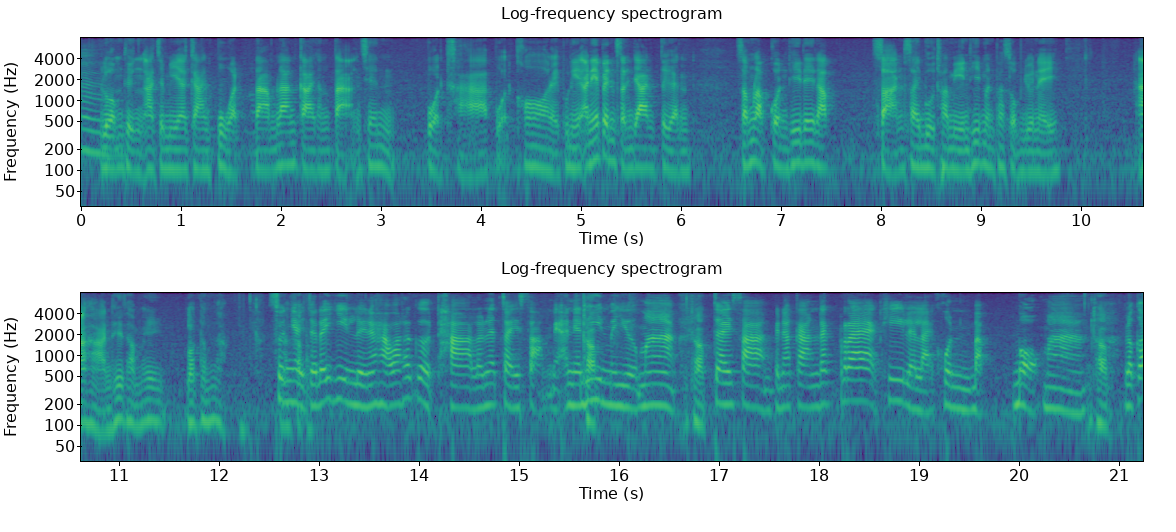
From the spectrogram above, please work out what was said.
อืม รวมถึงอาจจะมีอาการปวดตามร่างกายต่างๆ เช่น ปวดขาปวดข้ออะไรพวกนี้ อันนี้เป็นสัญญาณเตือนสำหรับคนที่ได้รับสารไซบูทรามีนที่มันผสมอยู่ในอาหารที่ทำให้ลดน้ำหนัก ส่วนใหญ่นะครับจะได้ยินเลยนะคะ ว่าถ้าเกิดทานแล้วเนี่ยใจสั่นเนี่ยอันเนี้ยครับได้ยินมาเยอะมาก ครับใจสั่นเป็นอาการแรก ๆ ที่หลาย ๆ คนแบบบอกมา ครับแล้วก็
